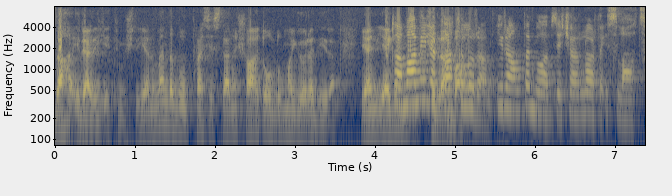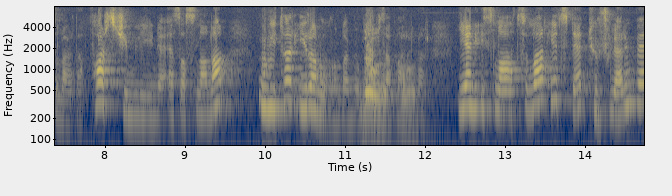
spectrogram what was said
daha irəli getmişdi. Yəni mən də bu proseslərin şahidi olduğuma görə deyirəm. Yəni yəqin Tamamilə qatılıram. Bağlı. İranda mühafizəkarlar da, islahatçılar da fars kimliyinə əsaslanan unitar İran uğrunda mübarizə aparırlar. Doğru. Yəni islahatçılar heç də türklərin və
